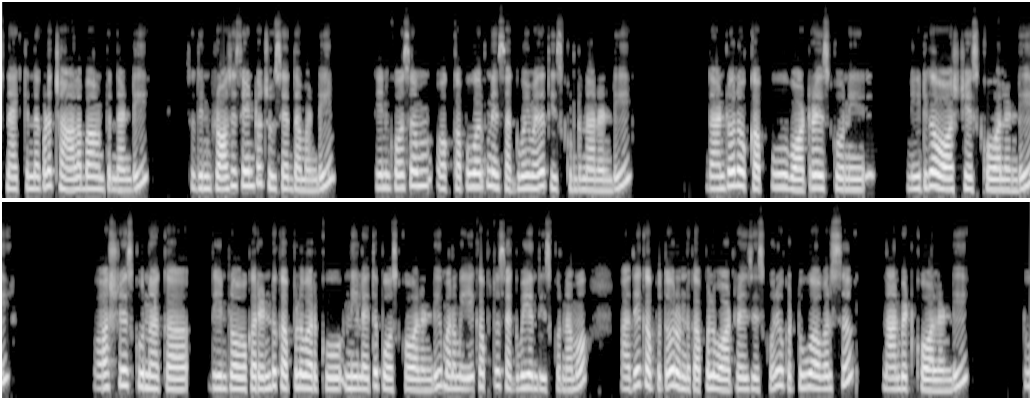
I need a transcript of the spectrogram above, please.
స్నాక్ కింద కూడా చాలా బాగుంటుందండి. సో దీని ప్రాసెస్ ఏంటో చూసేద్దామండి. దీనికోసం ఒక కప్పు వరకు నేను సగ్గుబియ్యం అయితే తీసుకుంటున్నానండి. దాంట్లోనే ఒక కప్పు వాటర్ వేసుకొని నీట్గా వాష్ చేసుకోవాలండి. వాష్ చేసుకున్నాక దీంట్లో ఒక రెండు కప్పుల వరకు నీళ్ళైతే పోసుకోవాలండి. మనం ఏ కప్పుతో సగ్గుబియ్యం తీసుకున్నామో అదే కప్పుతో రెండు కప్పులు వాటర్ వేసేసుకొని ఒక టూ అవర్స్ నానబెట్టుకోవాలండి. టూ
